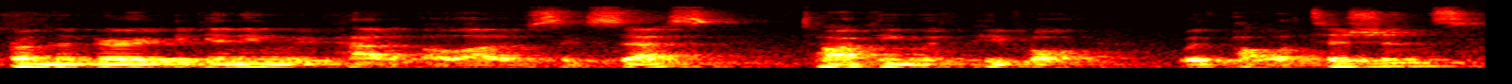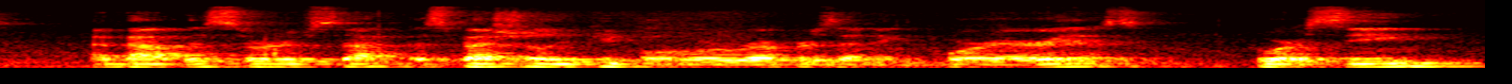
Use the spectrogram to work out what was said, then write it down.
From the very beginning, we've had a lot of success talking with people, with politicians about this sort of stuff, especially people who are representing poor areas, who are seeing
